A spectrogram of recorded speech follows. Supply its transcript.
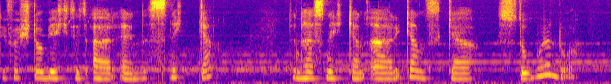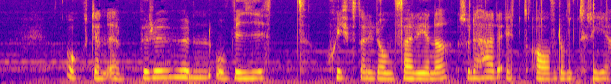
Det första objektet är en snäcka den här snäckan är ganska stor ändå. Och den är brun och vit, skiftar i de färgerna. Så det här är ett av de tre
